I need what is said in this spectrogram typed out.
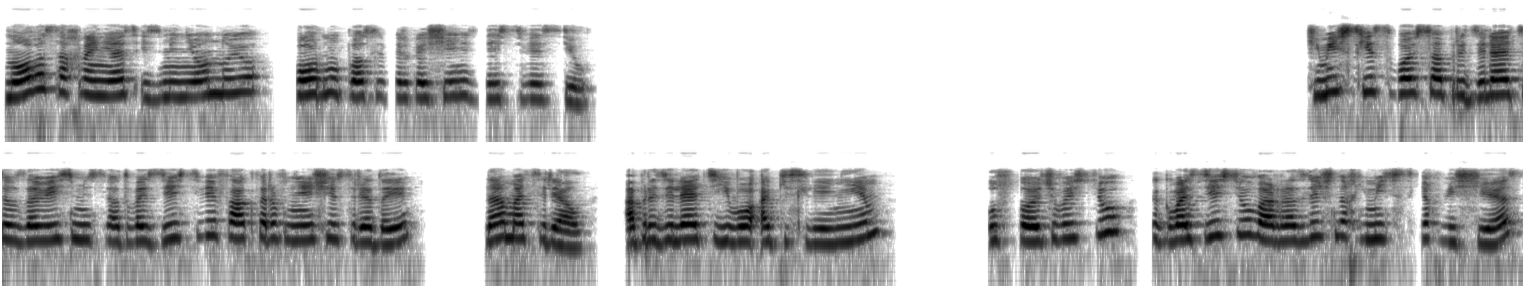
снова сохранять измененную форму после прекращения действия сил. Химические свойства определяются в зависимости от воздействия факторов внешней среды на материал. Определяйте его окислением, устойчивостью к воздействию различных химических веществ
